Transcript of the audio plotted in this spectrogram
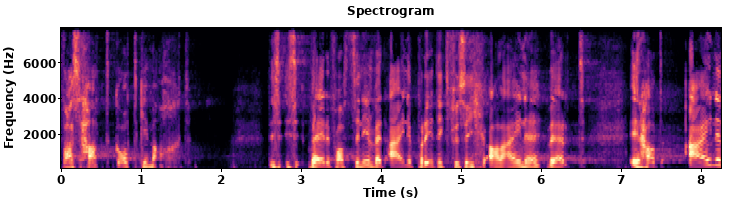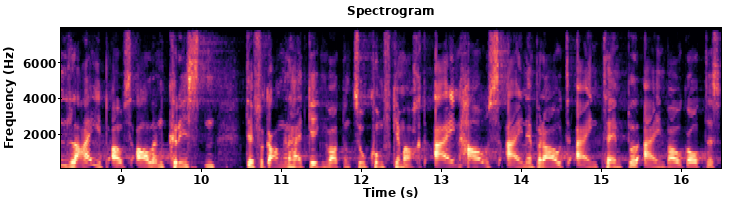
Was hat Gott gemacht? Das wäre faszinierend, wenn eine Predigt für sich alleine wert. Er hat einen Leib aus allen Christen der Vergangenheit, Gegenwart und Zukunft gemacht. Ein Haus, eine Braut, ein Tempel, ein Bau Gottes,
